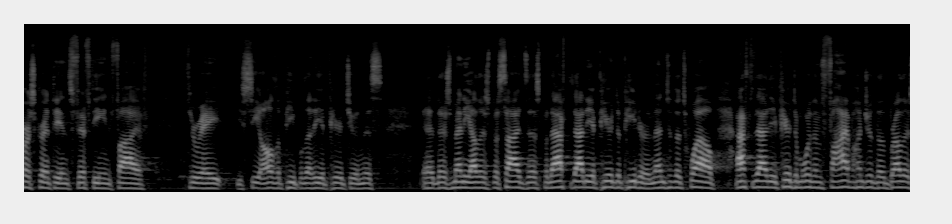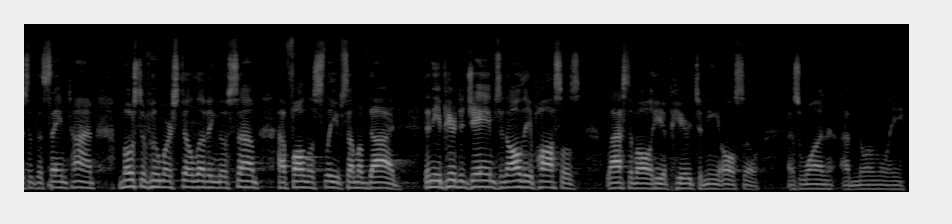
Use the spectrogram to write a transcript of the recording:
1 Corinthians 15, 5 through 8, you see all the people that he appeared to in this there's many others besides this, but after that he appeared to Peter and then to the 12. After that he appeared to more than 500 of the brothers at the same time, most of whom are still living, though some have fallen asleep, some have died. Then he appeared to James and all the apostles. Last of all, he appeared to me also as one abnormally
